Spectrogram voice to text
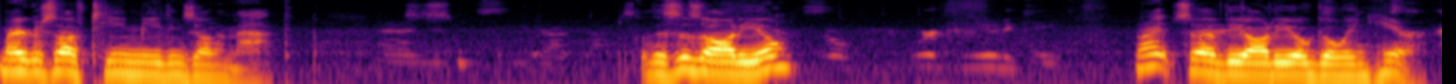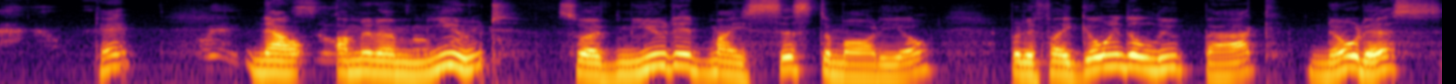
Microsoft Team meetings on a Mac. So this is audio. Right, so I have the audio going here. Okay, now I'm going to mute. So I've muted my system audio, but if I go into loopback, notice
